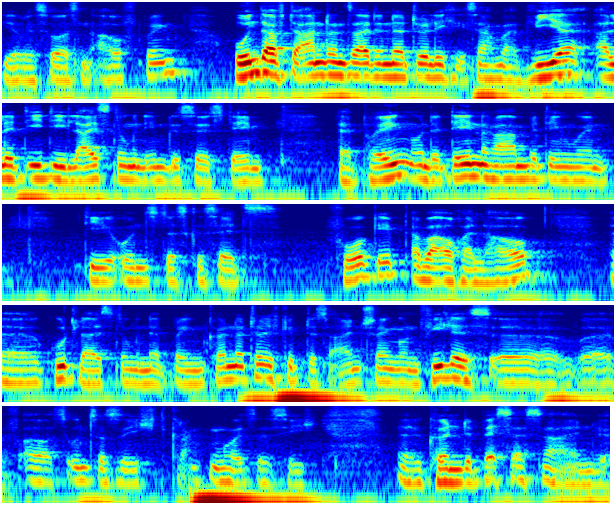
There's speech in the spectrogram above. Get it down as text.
die Ressourcen aufbringt. Und auf der anderen Seite natürlich, ich sage mal, wir, alle die, die Leistungen im System erbringen, unter den Rahmenbedingungen, die uns das Gesetz vorgibt, aber auch erlaubt, äh, Gutleistungen erbringen können. Natürlich gibt es Einschränkungen, vieles äh, aus unserer Sicht, Krankenhäuser-Sicht, äh, könnte besser sein. Wir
